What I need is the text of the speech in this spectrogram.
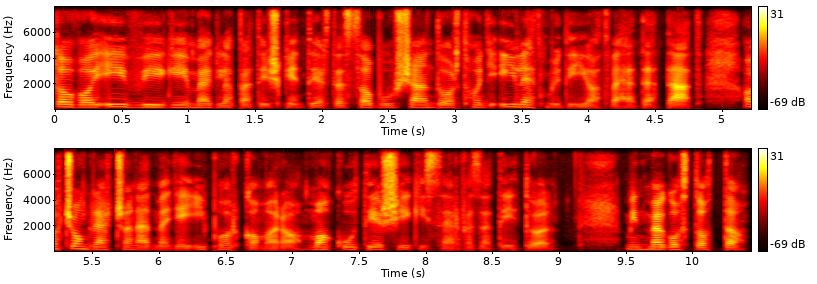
Tavaly év végén meglepetésként érte Szabó Sándort, hogy életműdíjat vehetett át a Csongrád Csanád megyei iparkamara Makó térségi szervezetétől. Mint megosztotta,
